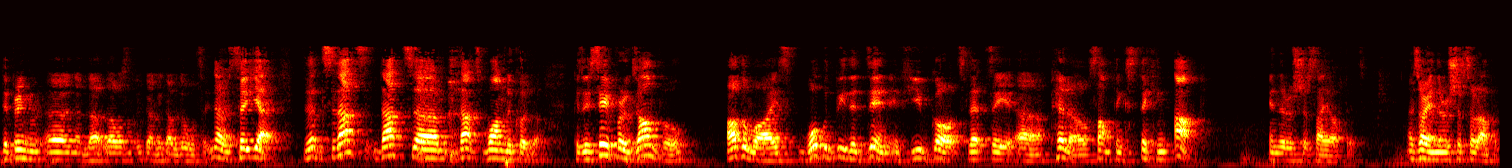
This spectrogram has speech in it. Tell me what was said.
they bring uh, no, that, that wasn't going to go with the water. No, so yeah, that, so that's that's um, that's one nakuda because they say, for example, otherwise, what would be the din if you've got, let's say, a pillar or something sticking up in the Rosh Hashanah? Uh, sorry, in the Rosh Hashanah.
